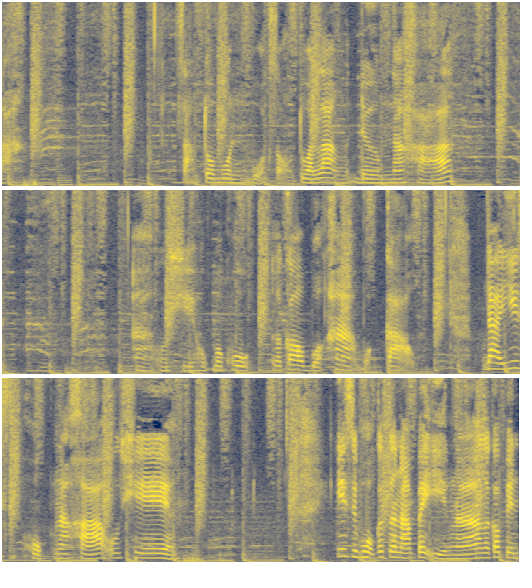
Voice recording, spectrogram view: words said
จ้ะ3ตัวบนบวก2ตัวล่างเหมือนเดิมนะคะ อ่าโอเค6บวก6แล้วก็บวก5บวก9ได้ 26 นะคะ โอเค 26 ก็จะนับไปอีกนะ แล้วก็เป็น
